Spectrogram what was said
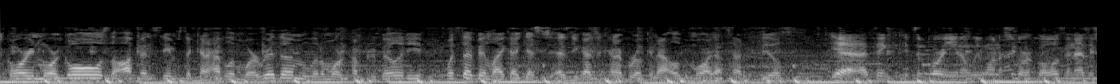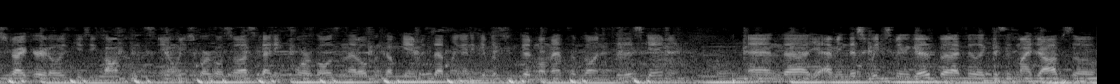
scoring more goals. The offense seems to kind of have a little more rhythm, a little more comfortability. What's that been like? I guess as you guys have kind of broken out a little bit more on that side of the field. Yeah, I think it's important. You know, we want to score goals, and as a striker, it always gives you confidence. You know, when you score goals. So us getting four goals in that Open Cup game is definitely going to give us good momentum going into this game. And and uh, yeah, I mean, this week's been good, but I feel like this is my job. So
